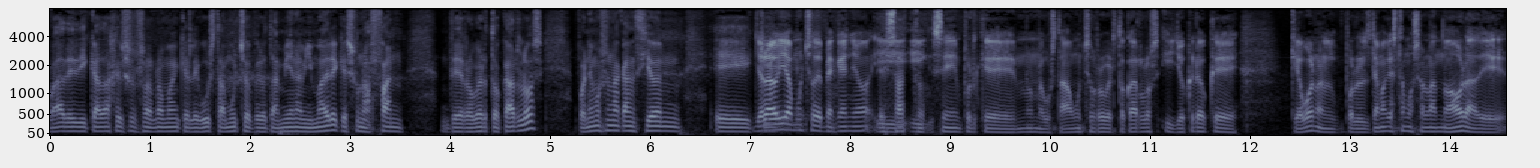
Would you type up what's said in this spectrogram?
va dedicada a Jesús San Román, que le gusta mucho, pero también a mi madre, que es una fan de Roberto Carlos. Ponemos una canción... yo la oía mucho de pequeño y, y, sí, porque no me gustaba mucho Roberto Carlos y yo creo que, que bueno, por el tema que estamos hablando ahora de,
